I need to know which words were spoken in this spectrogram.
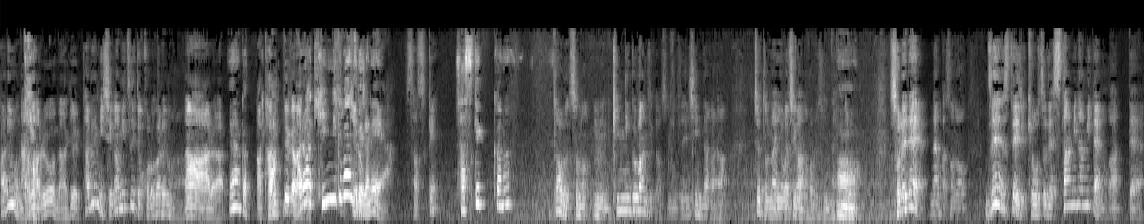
樽を投げる。樽を投げる。樽にしがみついて転がるのあなああるある。えなんかあ樽っていうかああれは筋肉番付じゃねえや。サスケ？サスケかな？多分その、うん、筋肉番付はその前身だからちょっと内容が違うのかもしれないけど、うん。それでなんかその全ステージ共通でスタミナみたいのがあって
